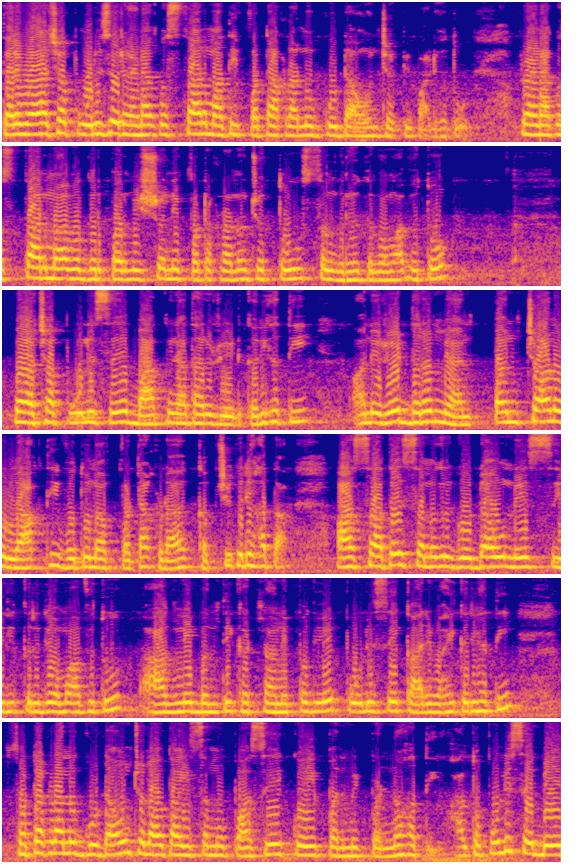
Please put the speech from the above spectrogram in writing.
ત્યારે વરાછા પોલીસે રહેણાંક વિસ્તારમાંથી ફટાકડાનું ગોડાઉન ઝડપી પાડ્યું હતું. રહેણાંક વિસ્તારમાં વગર પરમિશને ફટાકડાનો જથ્થો સંગ્રહ કરવામાં આવ્યો હતો. વરાછા પોલીસે બાતમીના આધારે રેડ કરી હતી અને રેડ દરમિયાન પંચાણું લાખથી વધુના ફટાકડા કબજે કર્યા હતા. આ સાથે સમગ્ર ગોડાઉનને સીલ કરી દેવામાં આવ્યું હતું. આગની બનતી ઘટનાને પગલે પોલીસે કાર્યવાહી કરી હતી. ફટાકડાનું ગોડાઉન ચલાવતા ઈસમો પાસે કોઈ પરમિટ પણ ન હતી. હાલ તો પોલીસે બે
